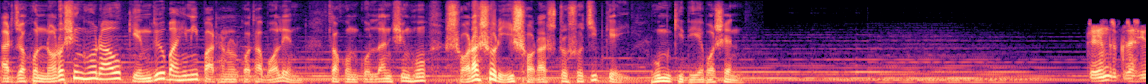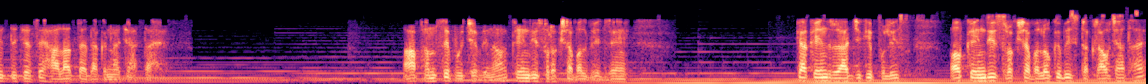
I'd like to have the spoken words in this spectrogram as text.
আর যখন নরসিংহ রাও কেন্দ্রীয় বাহিনী পাঠানোর কথা বলেন তখন কল্যাণ সিংহ সরাসরি স্বরাষ্ট্র সচিবকেই হুমকি দিয়ে বসেন केंद्र गृह युद्ध जैसे हालात पैदा करना चाहता है आप हमसे पूछे बिना केंद्रीय सुरक्षा बल भेज रहे हैं क्या केंद्र राज्य की पुलिस और केंद्रीय सुरक्षा बलों के बीच टकराव चाहता है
